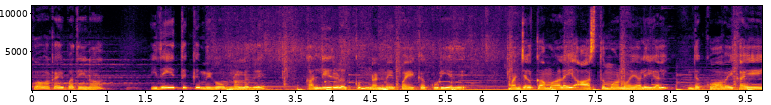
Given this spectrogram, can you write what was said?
கோவக்காய் பார்த்தீங்கன்னா இதயத்துக்கு மிகவும் நல்லது கல்லீரலுக்கும் நன்மை பயக்கக்கூடியது. மஞ்சள் காமாலை ஆஸ்துமா நோயாளிகள் இந்த கோவைக்காயை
